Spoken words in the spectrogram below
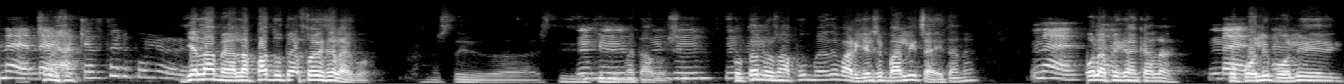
ναι, ναι, Ξέρεις, Α, και αυτό είναι πολύ ωραίο. Γελάμε, αλλά πάντοτε αυτό ήθελα εγώ. Στη, στη δική μου Μμμ, μετάδοση. μμμ, Στο μμμ. τέλος, να πούμε, δεν βαριέσαι, μπαλίτσα ήταν. Ναι, Όλα ναι, πήγαν καλά. ναι, το πολύ, ναι. πολύ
